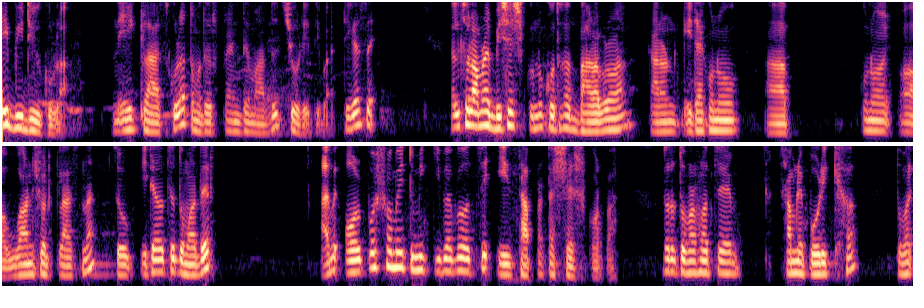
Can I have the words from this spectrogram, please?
এই ভিডিওগুলো মানে এই ক্লাসগুলো তোমাদের ফ্রেন্ডদের মাধ্যমে ছড়িয়ে দিবা, ঠিক আছে? তাহলে চলো আমরা বিশেষ কোনো কোথাও বাড়াবো না, কারণ এটা কোনো কোনো ওয়ান শট ক্লাস না। সো এটা হচ্ছে তোমাদের, আমি অল্প সময়ে তুমি কীভাবে হচ্ছে এই চ্যাপ্টারটা শেষ করবা। ধরো তোমার হচ্ছে সামনে পরীক্ষা, তোমার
